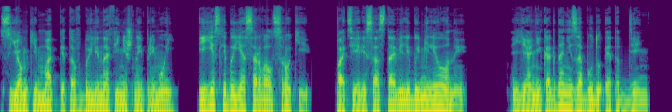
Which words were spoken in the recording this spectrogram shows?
Съемки Маппетов были на финишной прямой, и если бы я сорвал сроки, потери составили бы миллионы. Я никогда не забуду этот день.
